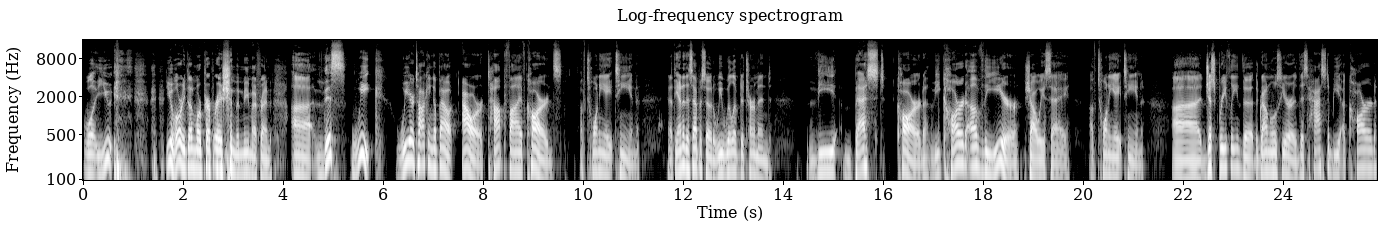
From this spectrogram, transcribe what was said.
Well, you you have already done more preparation than me, my friend. Uh, this week we are talking about our top five cards of 2018, and at the end of this episode, we will have determined the best card, the card of the year, shall we say, of 2018. Uh, just briefly, the the ground rules here are: this has to be a card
